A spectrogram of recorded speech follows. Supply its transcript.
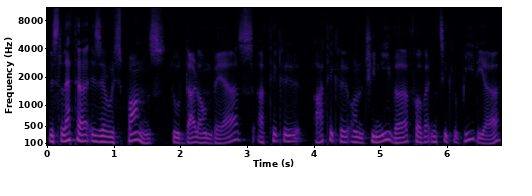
this letter is a response to d'Alembert's article, article on Geneva for the Encyclopedia,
